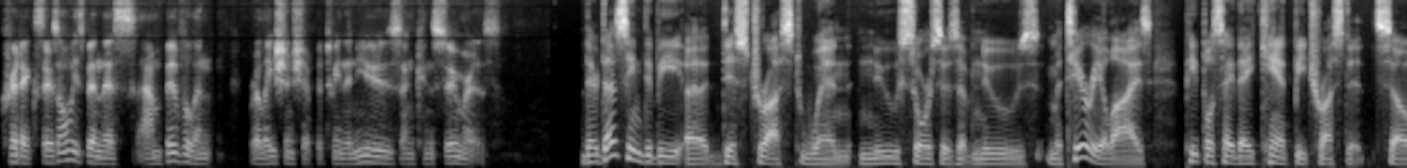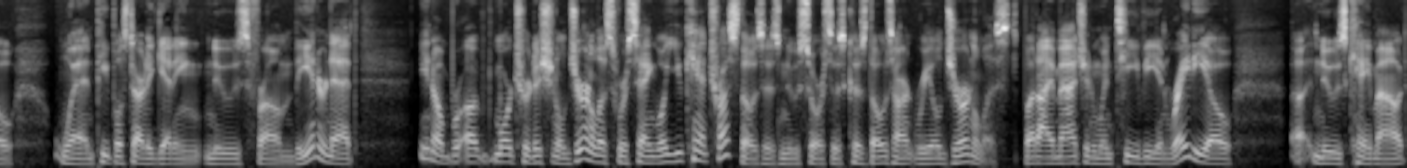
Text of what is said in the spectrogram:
critics. There's always been this ambivalent relationship between the news and consumers there does seem to be a distrust when new sources of news materialize. People say they can't be trusted. So when people started getting news from the internet, you know, uh, more traditional journalists were saying, well, you can't trust those as news sources because those aren't real journalists. But I imagine when TV and radio uh, news came out,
